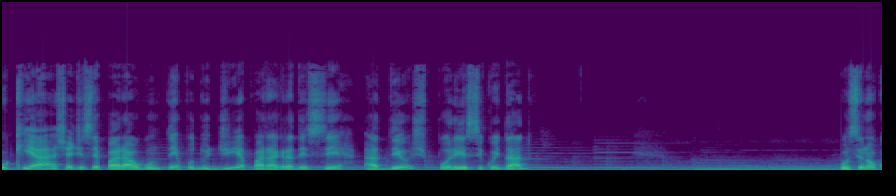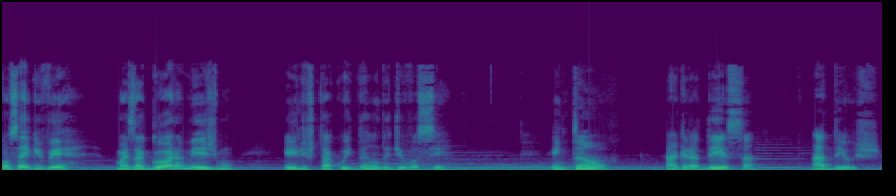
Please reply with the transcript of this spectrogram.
O que acha de separar algum tempo do dia para agradecer a Deus por esse cuidado? Você não consegue ver, mas agora mesmo Ele está cuidando de você. Então, agradeça a Deus.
